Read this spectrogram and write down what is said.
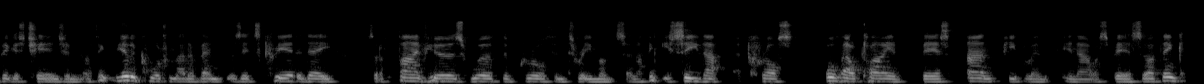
biggest change. And I think the other quote from that event was it's created a sort of five years worth of growth in three months. And I think you see that across both our client base and people in, in our space. So I think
